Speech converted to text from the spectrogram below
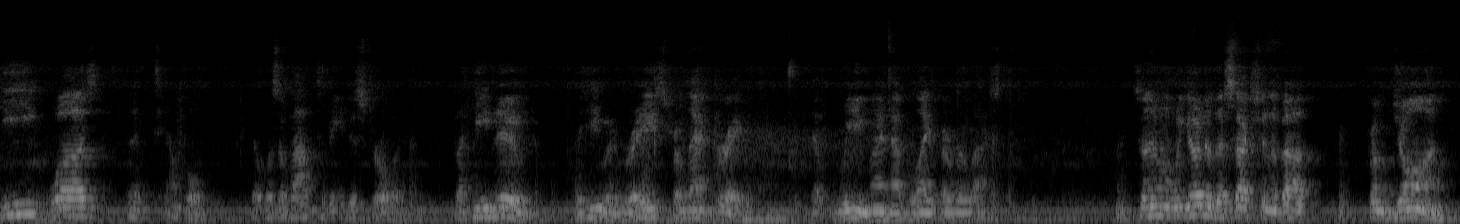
he was the temple that was about to be destroyed. But he knew that he would raise from that grave that we might have life everlasting. So then when we go to the section about from John,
